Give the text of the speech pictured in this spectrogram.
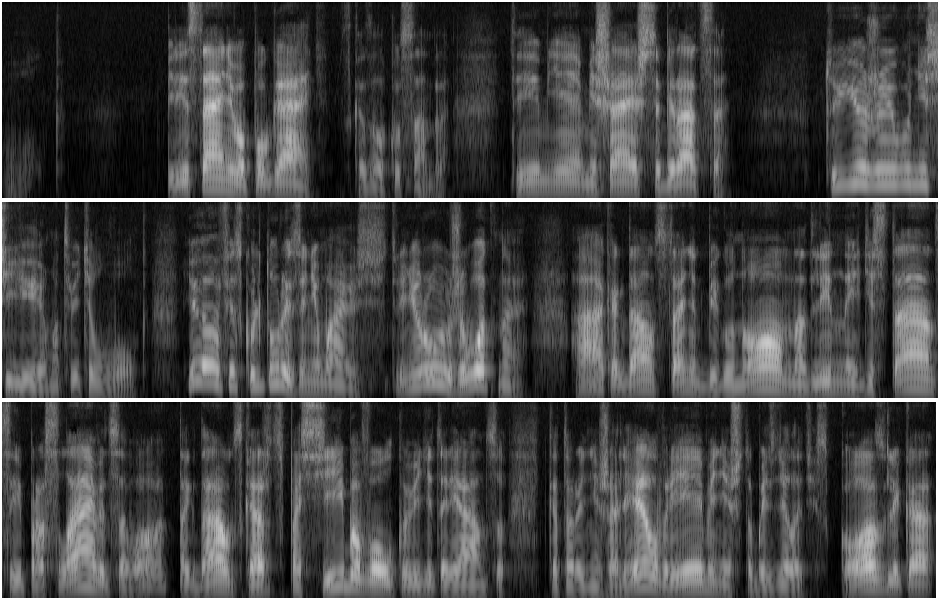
волк. — Перестань его пугать, — сказал Кусандра. — Ты мне мешаешь собираться. — Ты я же его не съем, — ответил волк. — Я физкультурой занимаюсь, тренирую животное. А когда он станет бегуном на длинные дистанции и прославится, вот тогда он скажет спасибо волку-вегетарианцу, который не жалел времени, чтобы сделать из козлика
